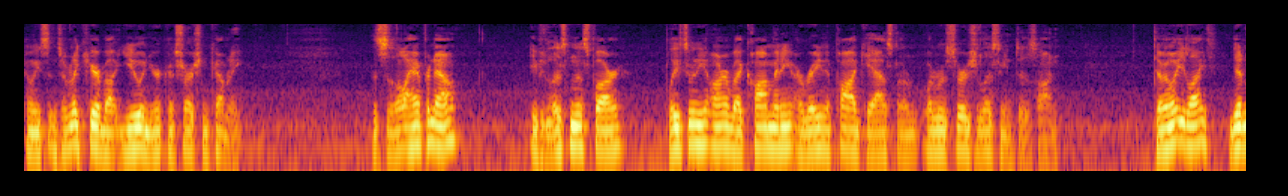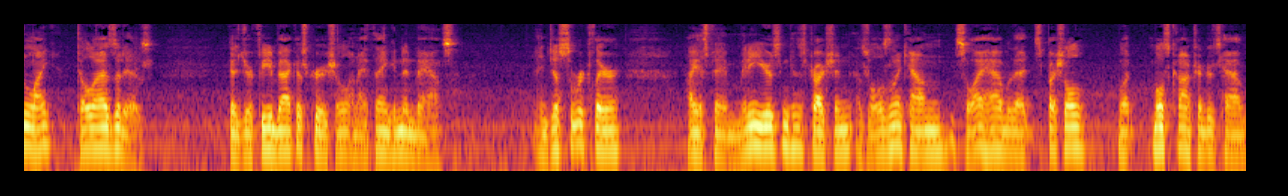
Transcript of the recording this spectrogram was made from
And we sincerely care about you and your construction company. This is all I have for now. If you listened this far, please do me the honor by commenting or rating the podcast on whatever service you're listening to this on. Tell me what you liked, didn't like, tell it as it is, because your feedback is crucial, and I thank in advance. And just so we're clear, I have spent many years in construction as well as an accountant, so I have that special, what most contractors have.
